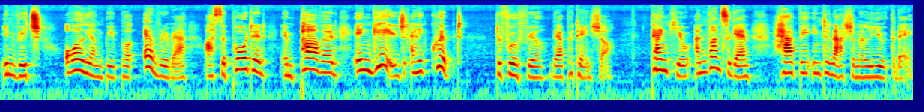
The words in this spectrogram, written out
in which all young people everywhere are supported, empowered, engaged, and equipped to fulfill their potential. Thank you, and once again, happy International Youth Day.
